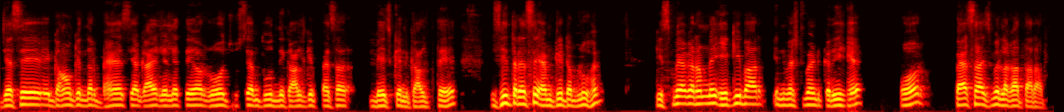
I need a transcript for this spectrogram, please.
जैसे गाँव के अंदर भैंस या गाय ले लेते हैं और रोज उससे हम दूध निकाल के पैसा बेच के निकालते हैं। इसी तरह से एमटीडब्ल्यू है इसमें अगर हमने एक ही बार इन्वेस्टमेंट करी है और पैसा इसमें लगातार आता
